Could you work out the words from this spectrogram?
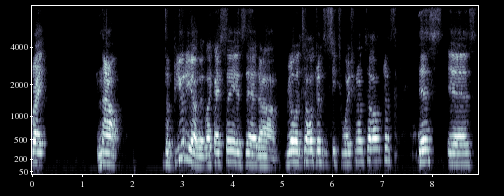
Right. Now, the beauty of it, like I say, is that um, real intelligence is situational intelligence. This is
